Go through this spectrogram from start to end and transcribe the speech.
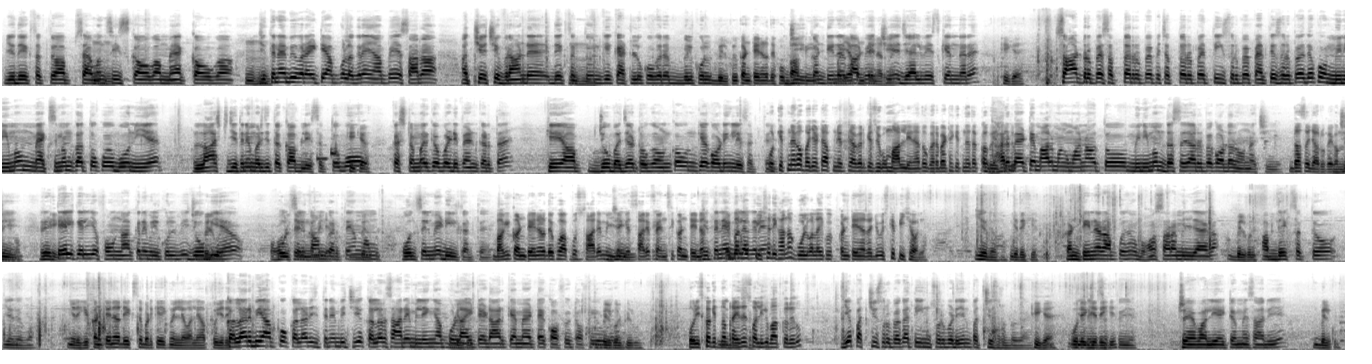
ये देख सकते हो आप सेवन सीज का होगा मैक का होगा जितने भी वैरायटी आपको लग रहे हैं यहाँ पे सारा अच्छी अच्छी ब्रांड है देख सकते हो इनकी कैटलुक वगैरह बिल्कुल। बिल्कुल कंटेनर देखो जी कंटेनर काफ़ी अच्छी है जेल वेस्ट के अंदर है। ठीक है। साठ रुपए सत्तर रुपए पचहत्तर रुपए तीस रुपए पैंतीस रुपए देखो मिनिमम मैक्सिमम का तो कोई वो नहीं है। लास्ट जितने मर्ज़ी तक का आप ले सकते हो वो कस्टमर के ऊपर डिपेंड करता है। कि आप जो बजट होगा उनका उनके अकॉर्डिंग ले सकते हैं। और कितने का बजट है अपने से? अगर किसी को माल लेना है तो घर बैठे कितने तक का घर बैठे माल मंगवाना हो तो मिनिमम दस हज़ार रुपए का ऑर्डर होना चाहिए। दस हज़ार रुपए का जी। मिनिमम रिटेल के लिए फ़ोन ना करें बिल्कुल भी। जो भी है होलसेल काम करते हैं हम होलसेल में डील करते हैं। बाकी कंटेनर देखो आपको सारे मिल जाएँगे सारे फैंसी कंटेनर जितने भी लग पीछे दिखाना गोल वाला कंटेनर है जो इसके पीछे वाला। ये देखो। ये देखिए। कंटेनर आपको इसमें बहुत सारा मिल जाएगा। बिल्कुल। आप देख सकते हो ये देखो। ये देखिए कंटेनर एक से बढ़ के एक मिलने वाले हैं आपको ये कलर भी आपको कलर जितने भी चाहिए कलर सारे मिलेंगे आपको लाइट है डार्क है मैट है कॉफ़ी टॉफी बिल्कुल बिल्कुल। और इसका कितना प्राइस है इस वाली की बात करें तो? ये पच्चीस रुपए का तीन सौ रुपये डिज़ाइन पच्चीस रुपए का ठीक है वो देखिए देखिए। हो। ट्रे वाली आइटम है सारी ये। बिल्कुल।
